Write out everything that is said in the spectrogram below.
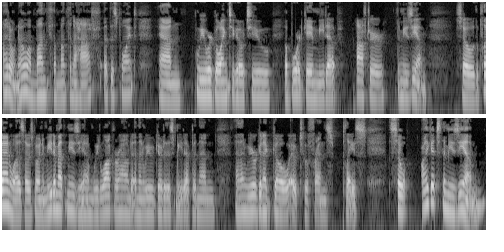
I don't know, a month, a month and a half at this point, and we were going to go to a board game meetup after the museum. So the plan was I was going to meet him at the museum, we'd walk around and then we would go to this meetup and then and then we were going to go out to a friend's place. So I get to the museum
